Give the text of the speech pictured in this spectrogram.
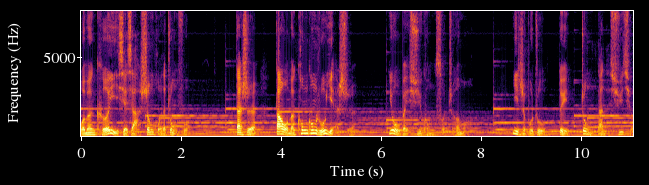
我们可以卸下生活的重负，但是当我们空空如也时，又被虚空所折磨，抑制不住对重担的需求。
